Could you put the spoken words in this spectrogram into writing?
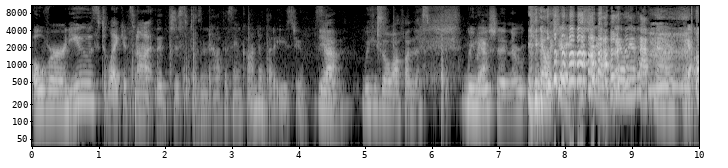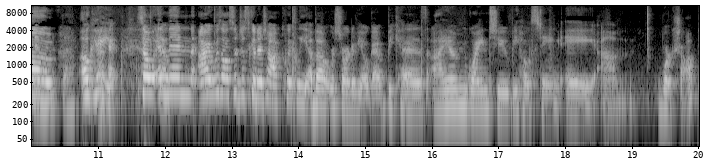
overused. Like it's not. It just doesn't have the same content that it used to. So- Yeah. We could go off on this. We maybe Yeah. shouldn't. No, we shouldn't. We shouldn't. We only have half an hour. We got Um, minutes left. Okay. Okay. So, and So- then I was also just going to talk quickly about restorative yoga because I am going to be hosting a um, workshop,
